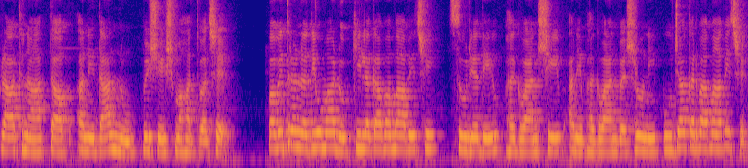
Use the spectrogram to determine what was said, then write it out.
પ્રાર્થના, તપ અને દાનનું વિશેષ મહત્વ છે. પવિત્ર નદીઓમાં ડૂબકી લગાવવામાં આવે છે. સૂર્યદેવ, ભગવાન શિવ અને ભગવાન વિષ્ણુની પૂજા કરવામાં આવે છે.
